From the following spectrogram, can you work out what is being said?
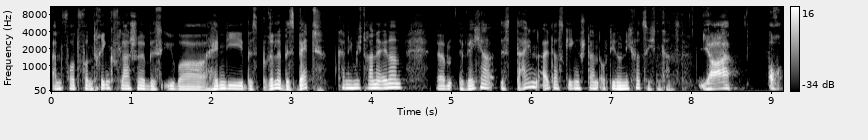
Antwort von Trinkflasche bis über Handy, bis Brille, bis Bett, kann ich mich dran erinnern. Ähm, welcher ist dein Alltagsgegenstand, auf den du nicht verzichten kannst? Ja, auch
